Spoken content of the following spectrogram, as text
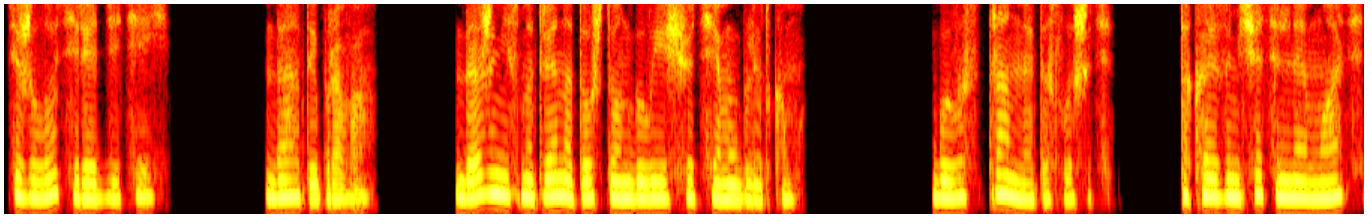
Тяжело терять детей. Да, ты права. Даже несмотря на то, что он был еще тем ублюдком. Было странно это слышать. Такая замечательная мать.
